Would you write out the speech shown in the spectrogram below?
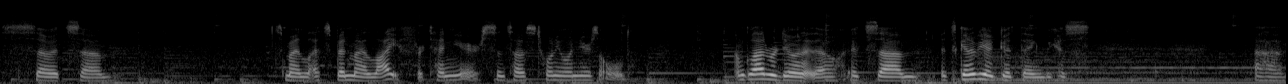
So it's um, it's my it's been my life for 10 years since I was 21 years old. I'm glad we're doing it though. It's um, it's gonna be a good thing because um,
